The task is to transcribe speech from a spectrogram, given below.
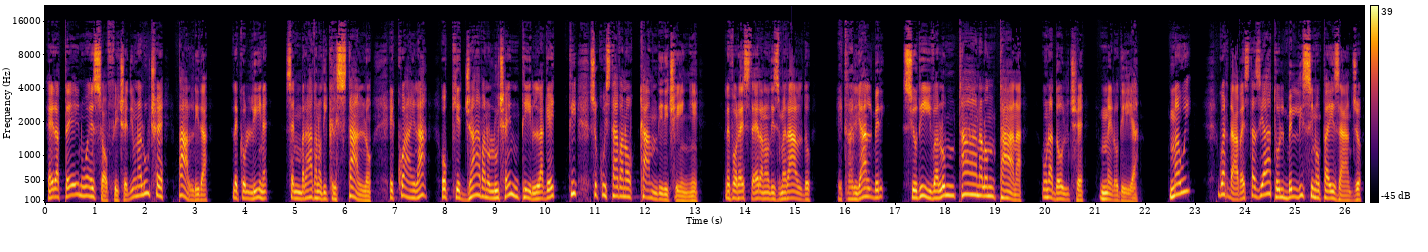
era tenue e soffice di una luce pallida. Le colline sembravano di cristallo e qua e là occhieggiavano lucenti laghetti su cui stavano candidi cigni. Le foreste erano di smeraldo e tra gli alberi si udiva lontana lontana una dolce melodia. Maui guardava estasiato il bellissimo paesaggio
